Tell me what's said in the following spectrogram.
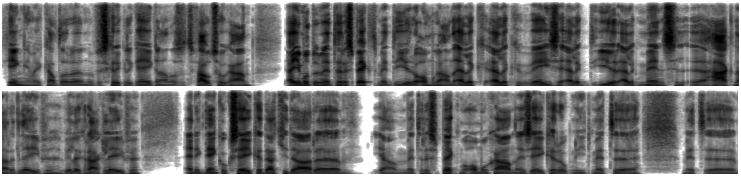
ging. Ik had er een verschrikkelijke hekel aan als het fout zou gaan. Ja, je moet met respect met dieren omgaan. Elk, elk wezen, elk dier, elk mens uh, haakt naar het leven, willen graag leven. En ik denk ook zeker dat je daar uh, ja, met respect mee om moet gaan. En zeker ook niet met, uh, met ehm,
